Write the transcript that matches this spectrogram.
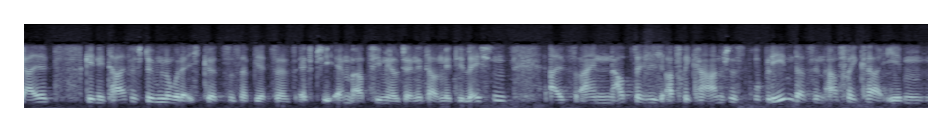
galt Genitalverstümmelung oder ich kürze es ab jetzt als FGM ab, Female Genital Mutilation, als ein hauptsächlich afrikanisches Problem, das in Afrika eben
